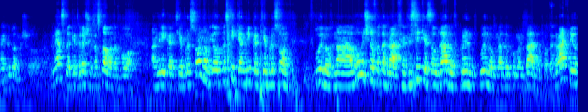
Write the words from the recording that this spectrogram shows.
найвідомішого агентства, яке, до речі, засновано було Анрі Картє-Бресоном. І от наскільки Анрі Картє-Бресон вплинув на вуличну фотографію, настільки Салгадо вплин- вплинув на документальну фотографію,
